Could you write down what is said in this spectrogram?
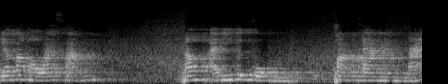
แล้วก็มาวัดซ้ำเนาะอันนี้คือกลุ่มความดันนะ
